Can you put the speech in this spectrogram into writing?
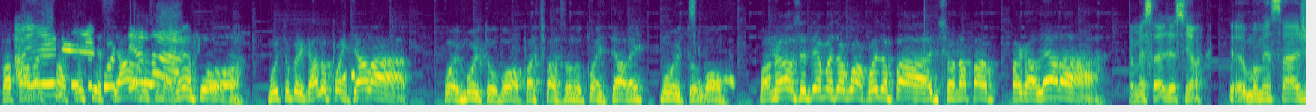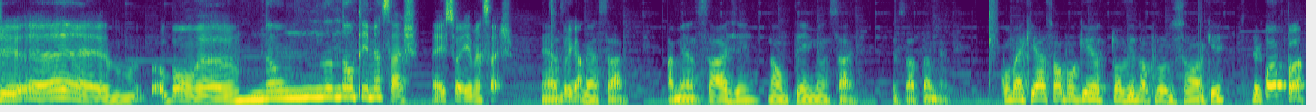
Papai participação especial Portela! nesse momento. Muito obrigado, Portela! Foi muito bom a participação do Portela, hein? Muito bom. Manuel, você tem mais alguma coisa para adicionar pra, pra galera? Uma mensagem assim, ó. É Uma mensagem. É. Bom, é, não, não tem mensagem. É isso aí, a mensagem. Essa Obrigado. é a mensagem. A mensagem não tem mensagem. Exatamente. Como é que é? Só um pouquinho, tô ouvindo a produção aqui. Opa!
